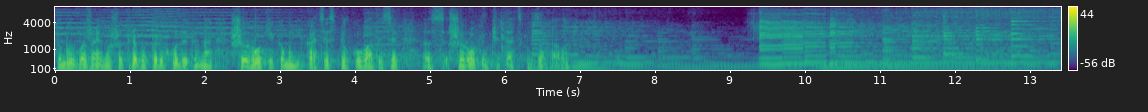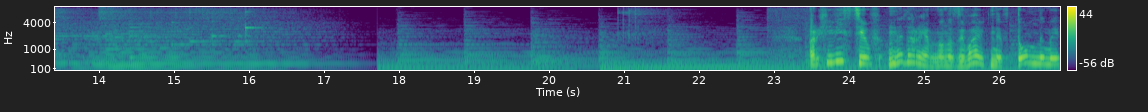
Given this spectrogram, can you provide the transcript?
То ми вважаємо, що треба переходити на широкі комунікації, спілкуватися з широким читацьким загалом. Архівістів недаремно називають невтомними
